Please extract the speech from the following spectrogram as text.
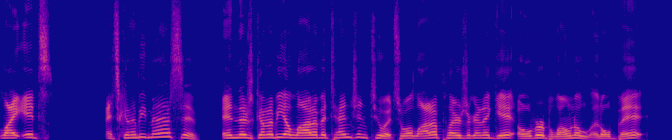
like it's it's going to be massive. And there's going to be a lot of attention to it. So a lot of players are going to get overblown a little bit,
